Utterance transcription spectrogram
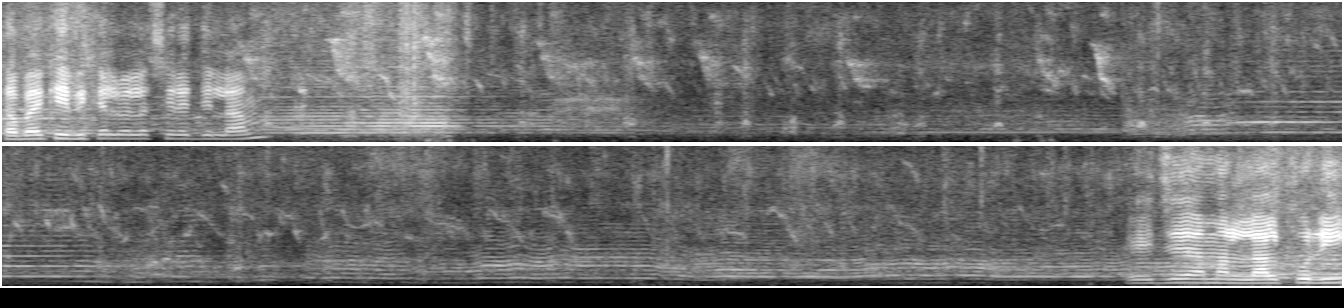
সবাইকে বিকেলবেলা ছেড়ে দিলাম। এই যে আমার লালপুরি।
